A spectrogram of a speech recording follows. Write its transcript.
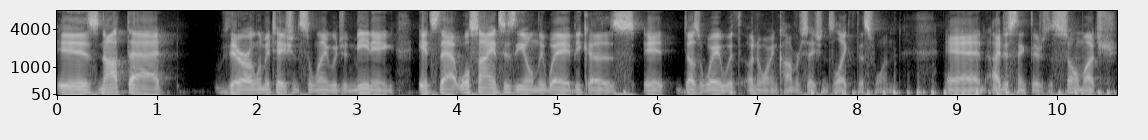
is not that there are limitations to language and meaning. It's that well science is the only way because it does away with annoying conversations like this one. And i just think there's just so much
